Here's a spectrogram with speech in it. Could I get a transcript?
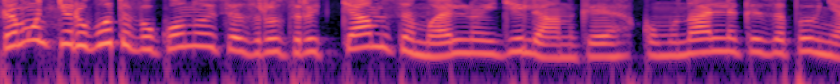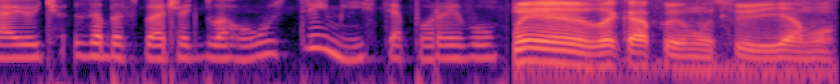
Ремонтні роботи виконуються з розриттям земельної ділянки. Комунальники запевняють, забезпечать благоустрій місця пориву. Ми закапуємо цю яму.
